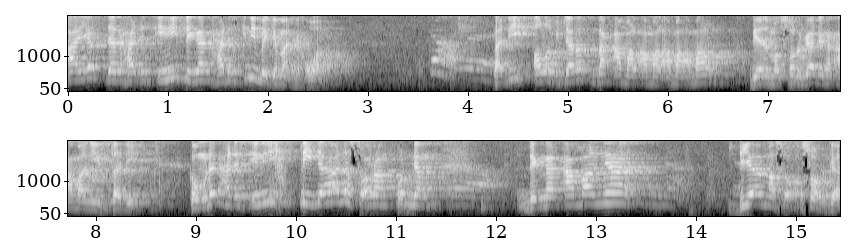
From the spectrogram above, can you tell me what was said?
Ayat dan hadis ini dengan hadis ini bagaimana kawan? Tadi Allah bicara tentang amal-amal amal-amal dia masuk surga dengan amal itu tadi. Kemudian hadis ini tidak ada seorang pun yang dengan amalnya dia masuk ke surga.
